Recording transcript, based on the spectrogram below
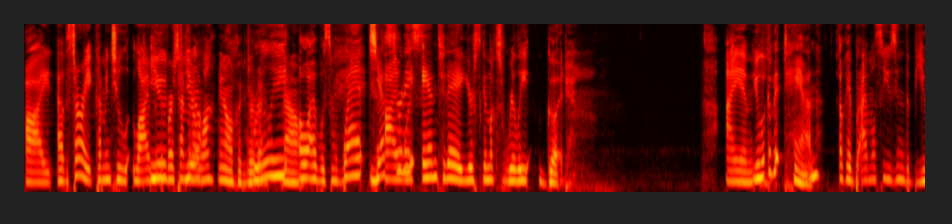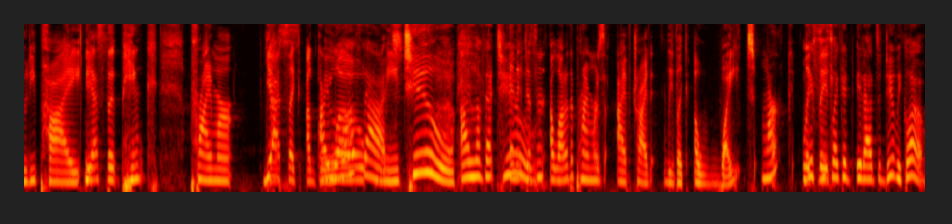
I, uh, sorry, coming to you live for the first time you in a long You don't look like a dirtbag. Really? No. Oh, I was wet. Yesterday was- and today, your skin looks really good. I am. You look a bit tan. Okay, but I'm also using the Beauty Pie. It's Yes. the pink primer. Yes. That's like a glow. I love that. Me too. I love that too. and it doesn't. A lot of the primers I've tried leave like a white mark. Like this they, is like a, it adds a dewy glow.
